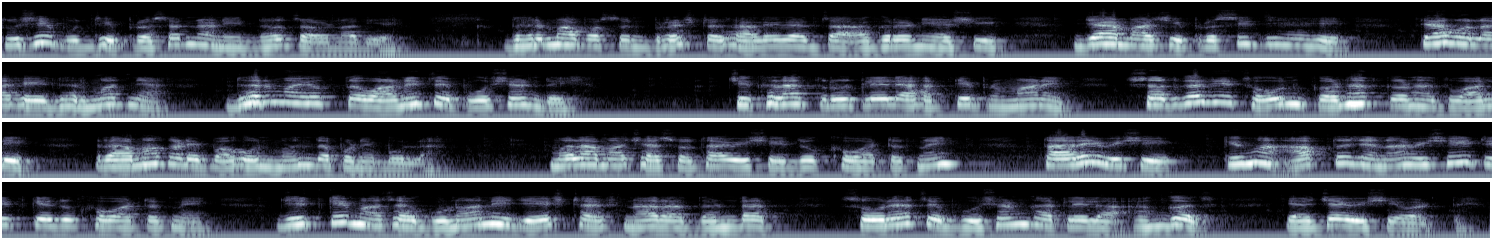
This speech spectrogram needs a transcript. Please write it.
तुझी बुद्धी प्रसन्न आणि न चालणारी आहे. धर्मापासून भ्रष्ट झालेल्यांचा अग्रणी अशी ज्या माझी प्रसिद्धी आहे त्या मला हे धर्मज्ञा धर्मयुक्त वाणीचे पोषण दे. चिखलात रुतलेल्या हत्तीप्रमाणे सद्गतीत होऊन कणत कणत वाली रामाकडे पाहून मंदपणे बोला. मला माझ्या स्वतःविषयी दुःख वाटत नाही तारेविषयी किंवा आप्तजनाविषयी तितके दुःख वाटत नाही जितके माझा गुणाने ज्येष्ठ असणारा दंडात सोऱ्याचे भूषण घातलेला अंगज याच्याविषयी वाटते.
